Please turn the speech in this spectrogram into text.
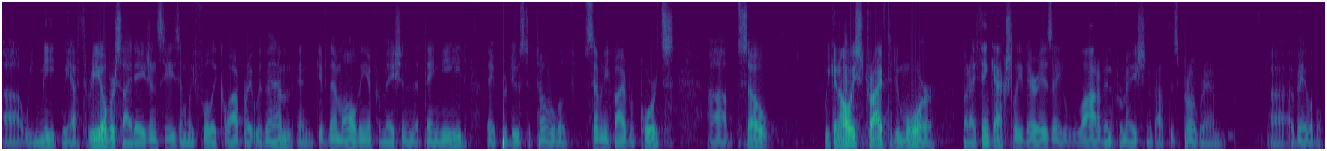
Uh, we meet, we have three oversight agencies, and we fully cooperate with them and give them all the information that they need. They've produced a total of 75 reports. Uh, so we can always strive to do more, but I think actually there is a lot of information about this program uh, available.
